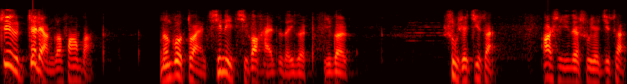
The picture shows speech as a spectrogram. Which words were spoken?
这这两个方法能够短期内提高孩子的一个一个数学计算。二十一的数学计算，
